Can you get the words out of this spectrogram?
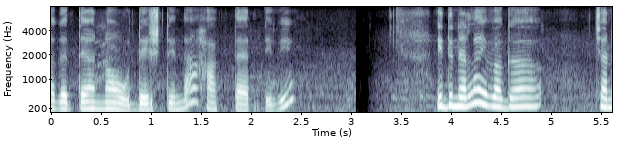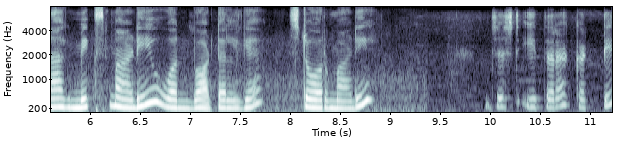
ಆಗುತ್ತೆ ಅನ್ನೋ ಉದ್ದೇಶದಿಂದ ಹಾಕ್ತಾ ಇರ್ತೀವಿ. ಇದನ್ನೆಲ್ಲ ಇವಾಗ ಚೆನ್ನಾಗಿ ಮಿಕ್ಸ್ ಮಾಡಿ ಒಂದು ಬಾಟಲ್ಗೆ ಸ್ಟೋರ್ ಮಾಡಿ ಜಸ್ಟ್ ಈ ಥರ ಕಟ್ಟಿ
